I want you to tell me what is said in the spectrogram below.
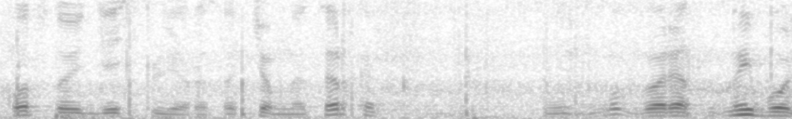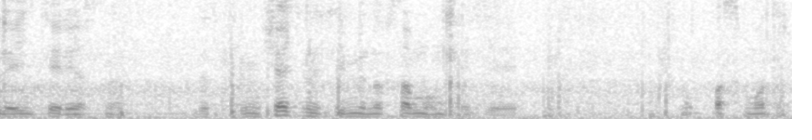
вход стоит 10 лир. Это темная церковь. Ну, говорят, наиболее интересная достопримечательность именно в самом музее. Ну, посмотрим.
